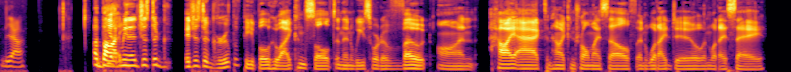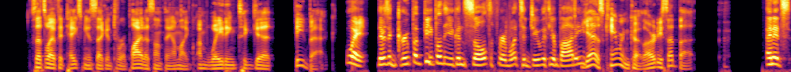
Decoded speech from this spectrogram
Yeah. A body. Yeah, I mean, it's just a it's just a group of people who I consult, and then we sort of vote on how I act and how I control myself and what I do and what I say. So that's why if it takes me a second to reply to something, I'm like I'm waiting to get feedback. Wait, there's a group of people that you consult for what to do with your body? Yes, Cameron Co. I already said that. And it's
